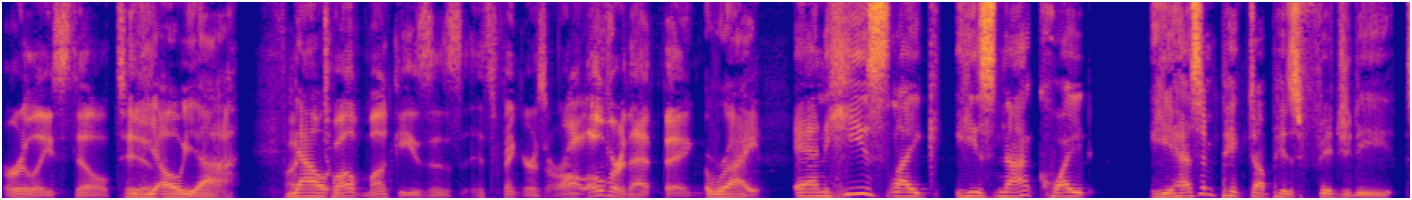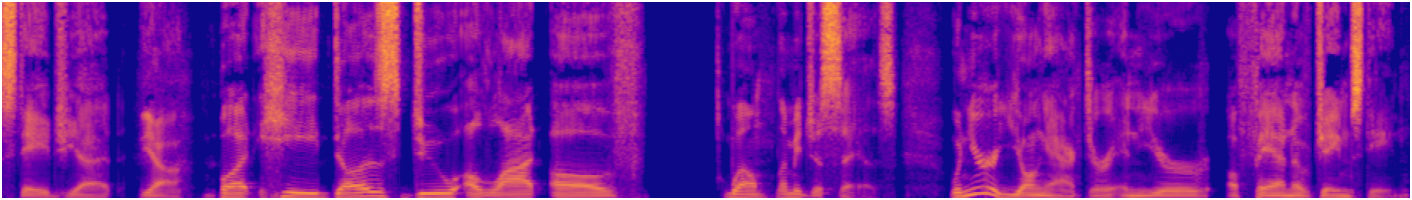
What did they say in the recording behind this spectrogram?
early still too. yeah, oh yeah Now 12 monkeys is his fingers are all over that thing. right and he's like he's not quite he hasn't picked up his fidgety stage yet Yeah. but he does do a lot of well let me just say this when you're a young actor and you're a fan of james dean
